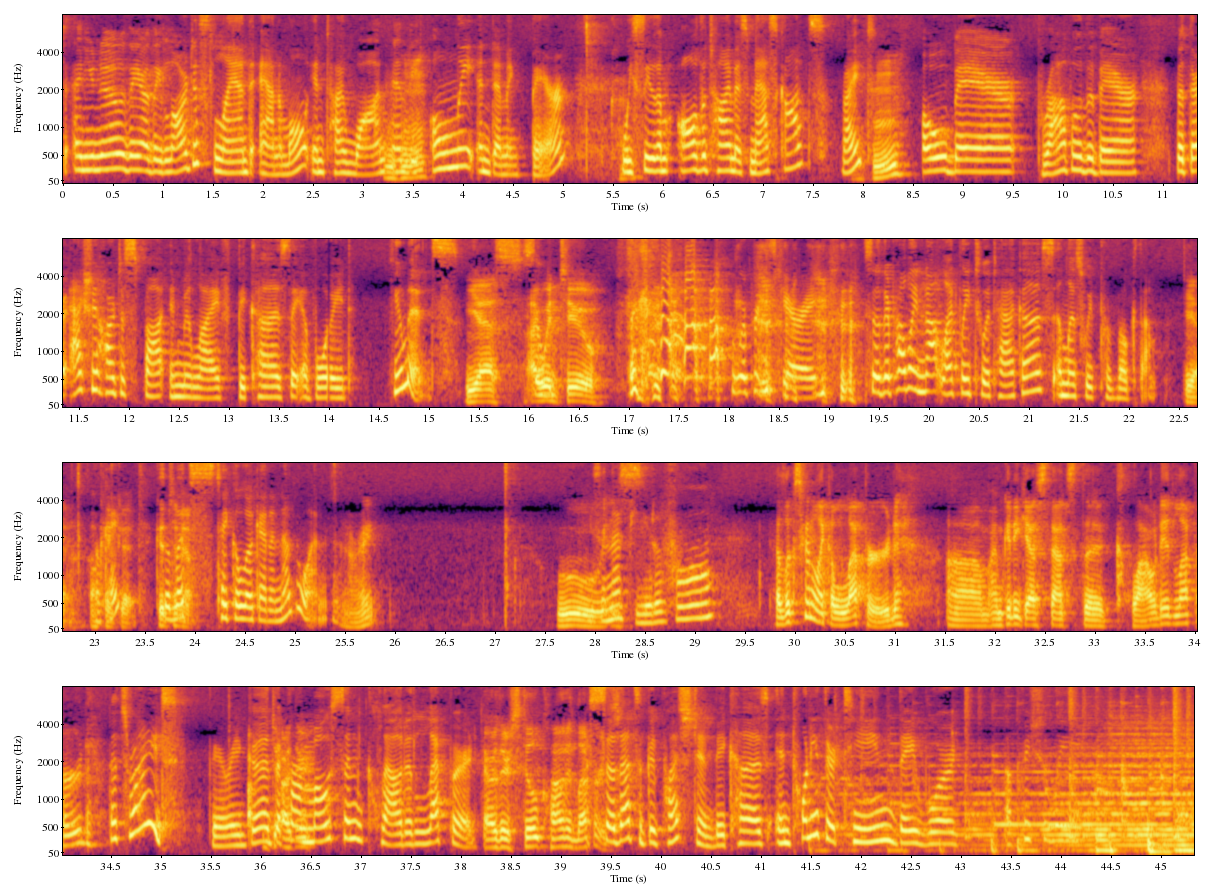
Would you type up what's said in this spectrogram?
right. And you know, they are the largest land animal in Taiwan mm-hmm. and the mm-hmm. only endemic bear. Okay. We see them all the time as mascots, right? Mm-hmm. O Bear, Bravo the Bear. But they're actually hard to spot in real life because they avoid humans. Yes, so, I would too. we're pretty scary. So they're probably not likely to attack us unless we provoke them. Yeah, okay, okay? good. Good so let's know. take a look at another one. All right. Ooh, Isn't that beautiful? It looks kind of like a leopard. Um, I'm going to guess that's the clouded leopard. That's right. Very good. Uh, the Formosan there, clouded leopard. Are there still clouded leopards? So that's a good question because in 2013 they were officially.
